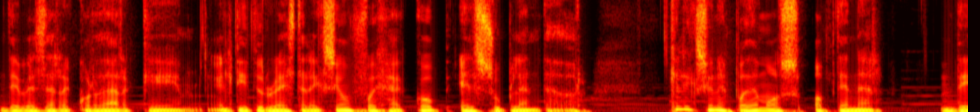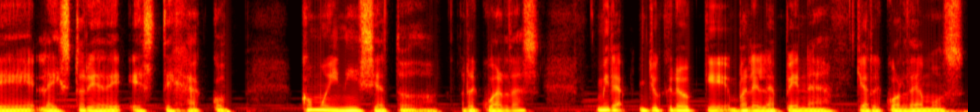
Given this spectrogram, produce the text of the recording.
debes de recordar que el título de esta lección fue Jacob el suplantador. ¿Qué lecciones podemos obtener de la historia de este Jacob? ¿Cómo inicia todo? ¿Recuerdas? Mira, yo creo que vale la pena que recordemos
